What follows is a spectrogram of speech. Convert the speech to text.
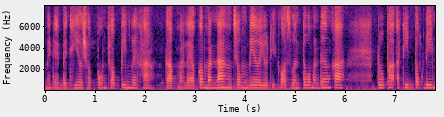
ไม่ได้ไปเที่ยวช้อปปงช้อปปิ้งเลยค่ะ กลับมาแล้วก็มานั่งชมวิวอยู่ที่เกาะส่วนตัวเหมือนเดิมค่ะ ดูพระอาทิตย์ตกดิน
